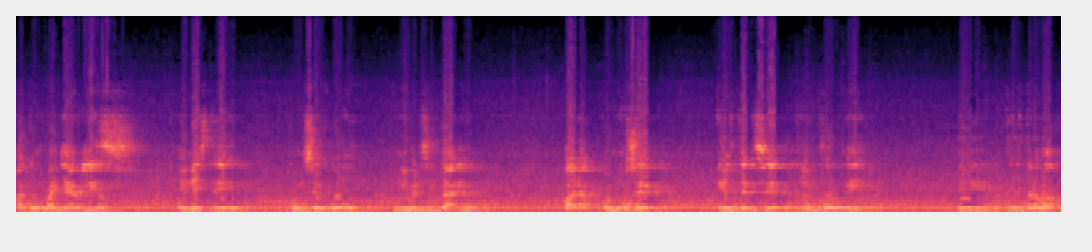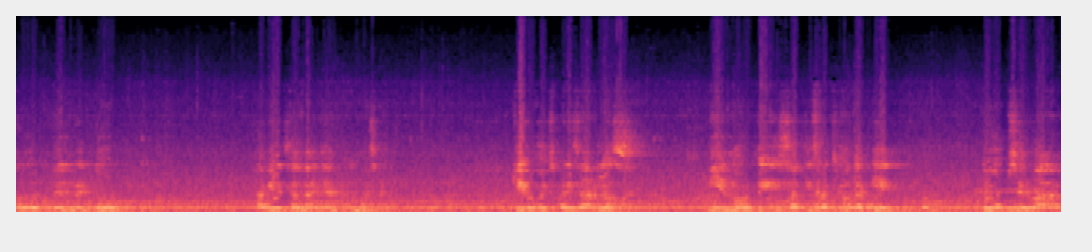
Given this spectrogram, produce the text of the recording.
acompañarles en este consejo universitario para conocer el tercer informe del trabajo del rector Javier Saldaña Almazán. Quiero expresarles mi enorme satisfacción también de observar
